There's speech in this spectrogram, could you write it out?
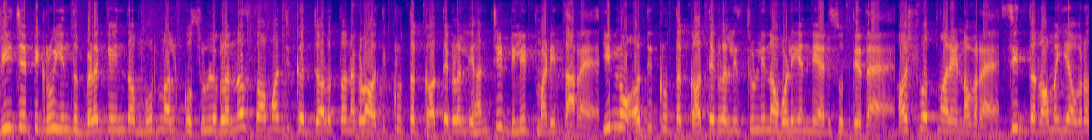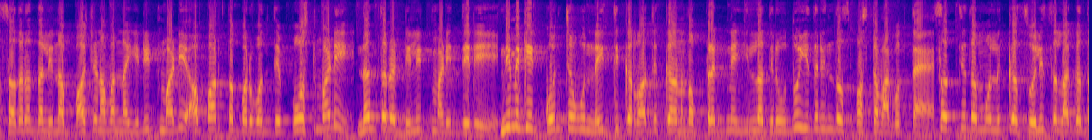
ಬಿಜೆಪಿಗರು ಇಂದು ಬೆಳಗ್ಗೆಯಿಂದ ಮೂರ್ನಾಲ್ಕು ಸುಳ್ಳುಗಳನ್ನ ಸಾಮಾಜಿಕ ಜಾಲತಾಣಗಳ ಅಧಿಕೃತ ಖಾತೆಗಳಲ್ಲಿ ಹಂಚಿ ಡಿಲೀಟ್ ಮಾಡಿದ್ದಾರೆ. ಇನ್ನು ಅಧಿಕೃತ ಖಾತೆಗಳಲ್ಲಿ ಸುಳ್ಳಿನ ಹೊಳೆಯನ್ನೇ ಹರಿಸುತ್ತಿದೆ. ಅಶ್ವಥ್ ನಾರಾಯಣ್ ಅವರೇ, ಸಿದ್ದರಾಮಯ್ಯ ಅವರ ಸದನದಲ್ಲಿನ ಭಾಷಣವನ್ನ ಎಡಿಟ್ ಮಾಡಿ ಅಪಾರ್ಥ ಬರುವಂತೆ ಪೋಸ್ಟ್ ಮಾಡಿ ನಂತರ ಡಿಲೀಟ್ ಮಾಡಿದ್ದೀರಿ. ನಿಮಗೆ ಕೊಂಚವೂ ನೈತಿಕ ರಾಜಕಾರಣದ ಪ್ರಜ್ಞೆ ಇಲ್ಲದಿರುವುದು ಇದರಿಂದ ಸ್ಪಷ್ಟವಾಗುತ್ತೆ. ಸತ್ಯದ ಮೂಲಕ ಸೋಲಿಸಲಾಗದ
